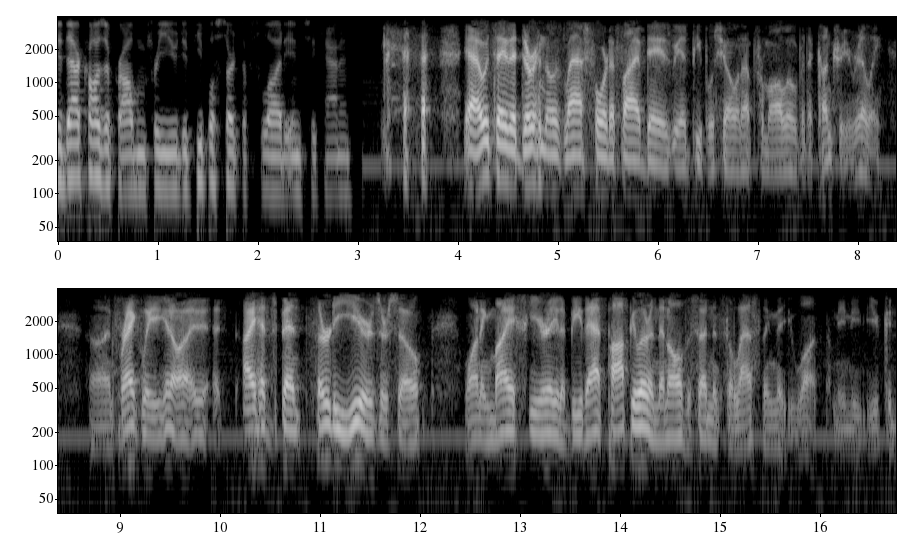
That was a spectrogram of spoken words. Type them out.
did that cause a problem for you? Did people start to flood into Cannon? yeah, I would say that during those last four to five days, we had people showing up from all over the country, really. Uh, and frankly, you know, I, I had spent 30 years or so wanting my ski area to be that popular, and then all of a sudden, it's the last thing that you want. I mean, you, you could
